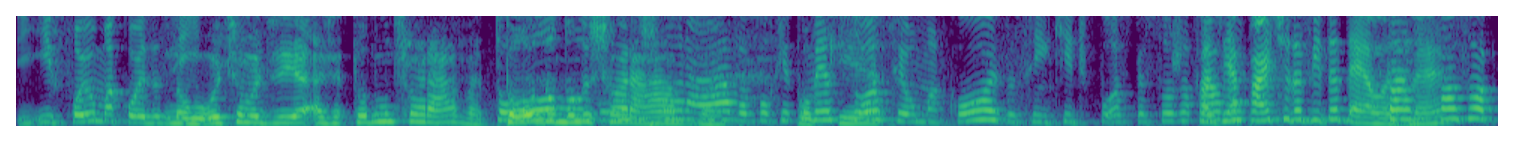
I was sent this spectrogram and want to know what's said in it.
E, foi uma coisa assim. No último dia, a gente- todo mundo chorava. Todo, mundo, chorava. porque, Porque- começou a ser uma coisa assim que, tipo, as pessoas já Fazia estavam parte da vida delas, né? Passou, a-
